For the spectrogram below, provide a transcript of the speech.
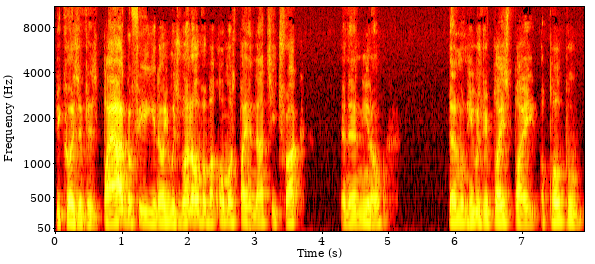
because of his biography. You know, he was run over by, almost by a Nazi truck, and then you know, then when he was replaced by a pope who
